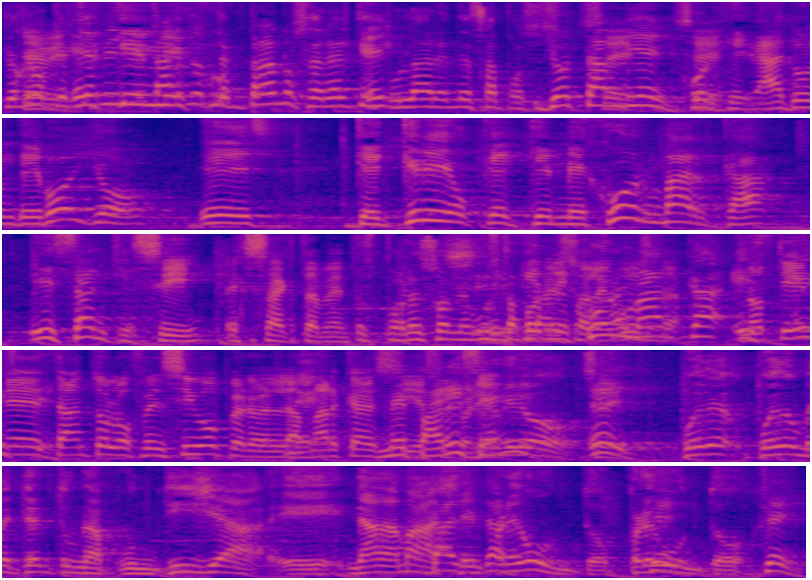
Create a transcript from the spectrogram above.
Yo creo que El Kevin tarde o mejor- temprano será el titular en esa posición. Yo también, Sí, Jorge. sí. A donde voy yo es que creo que el que mejor marca es Sánchez. Sí, exactamente. Pues por eso le gusta que Por eso mejor le gusta. marca es no tiene este. tanto lo ofensivo, pero en la Me- marca es me sí es parece. Pedro, Sí. ¿puedo, ¿puedo meterte una puntilla? Eh, nada más, Dale, eh, dale. pregunto, pregunto. Sí, sí.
